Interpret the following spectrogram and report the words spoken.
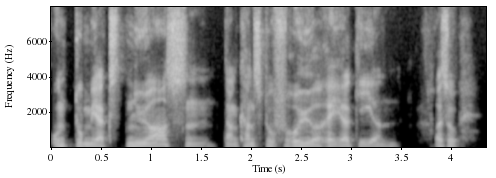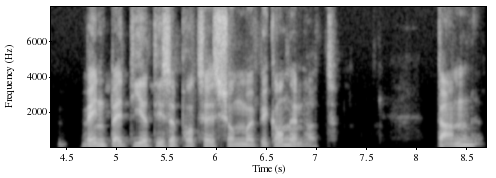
und du merkst Nuancen, dann kannst du früher reagieren. Also wenn bei dir dieser Prozess schon mal begonnen hat, dann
